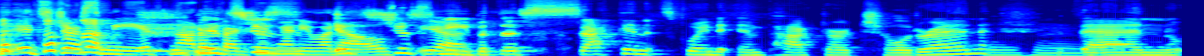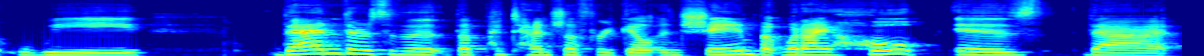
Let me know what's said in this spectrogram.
it's just me. It's not It's affecting just- anyone else. it's just Yeah. me but the second it's going to impact our children Mhm. then we then there's the the potential for guilt and shame but what i hope is that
